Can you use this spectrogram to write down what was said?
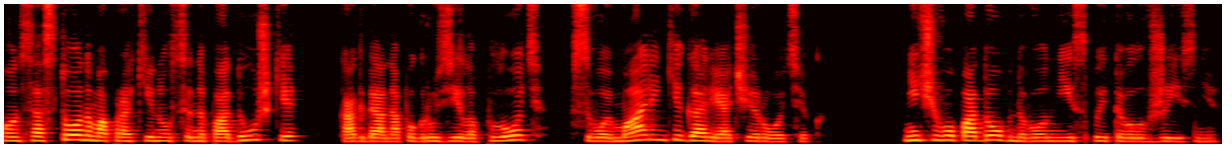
Он со стоном опрокинулся на подушке, когда она погрузила плоть в свой маленький горячий ротик. Ничего подобного он не испытывал в жизни.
